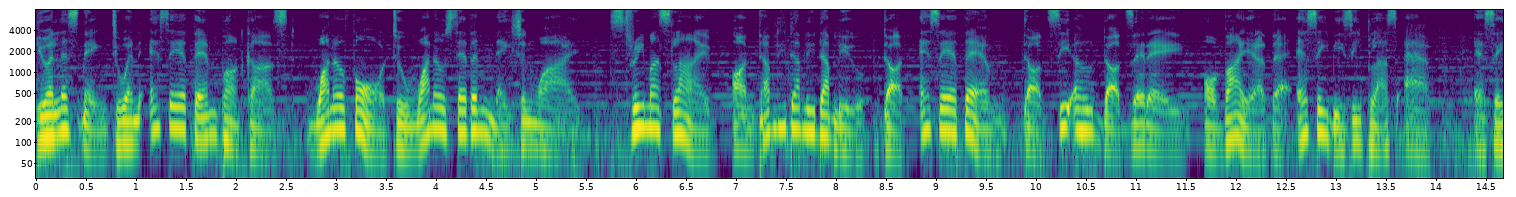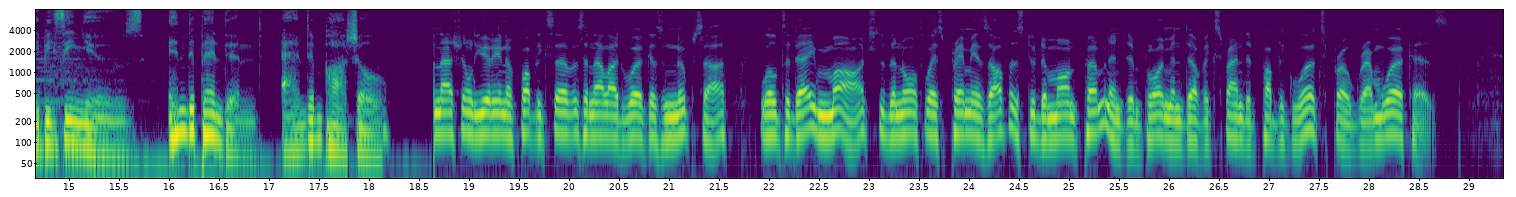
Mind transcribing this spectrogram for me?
You are listening to an SAFM podcast, 104 to 107 nationwide. Stream us live on www.safm.co.za or via the SABC Plus app. SABC News, independent and impartial. The National Union of Public Service and Allied Workers, NUPSAW, will today march to the Northwest Premier's office to demand permanent employment of expanded public works program workers.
